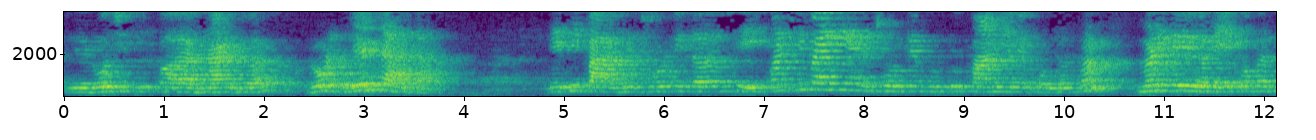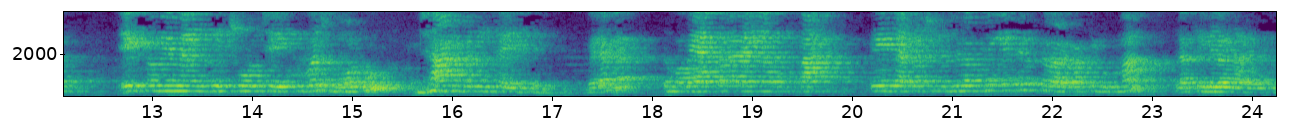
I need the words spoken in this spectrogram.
અને રોજ ઝાડ ઉપર રોડ રેડતા હતા. તેથી પા જે છોડની તરસ છે એ પણ છીપાઈ ગઈ અને છોડને પૂરતું પાણી અને પોષણ પણ મળી ગયું અને એક વખત, એક સમયમાં જે છોડ છે એ ખૂબ જ મોટું ઝાડ બની જાય છે. બરાબર? તો હવે આ તમારા અહીંયા પાઠ પ્રશ્ન જવાબ થઈ ગયા છે. તો તમારા ટોપિક બુકમાં લખી લેવાના રહેશે.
